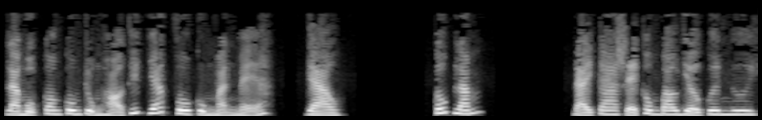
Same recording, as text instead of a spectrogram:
là một con côn trùng họ thiết giáp vô cùng mạnh mẽ. Gào. Tốt lắm. Đại ca sẽ không bao giờ quên ngươi.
